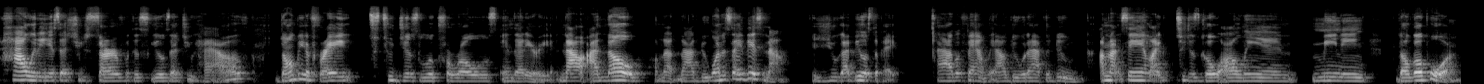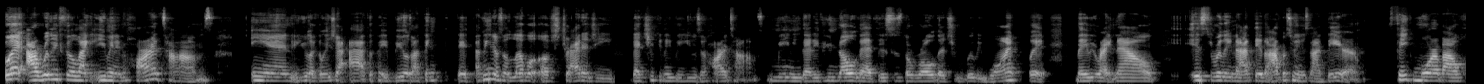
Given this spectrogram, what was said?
how it is that you serve with the skills that you have don't be afraid to just look for roles in that area. Now i know i'm not i do want to say this now because you got bills to pay I have a family. I'll do what I have to do. I'm not saying like to just go all in, meaning don't go poor. But I really feel like even in hard times, and you're like, Alicia, I have to pay bills. I think that, I think there's a level of strategy that you can even use in hard times. Meaning that if you know that this is the role that you really want, but maybe right now it's really not there, the opportunity is not there. Think more about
